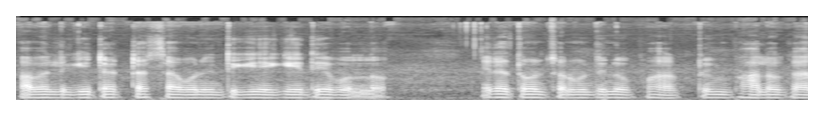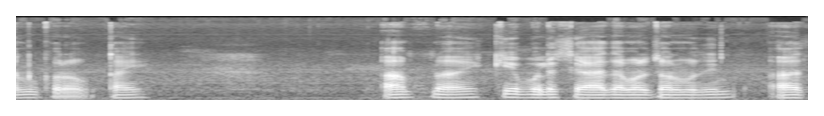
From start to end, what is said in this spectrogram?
পাবেল গিটারটা চাবনির দিকে এগিয়ে দিয়ে বলল, এটা তোমার জন্মদিন উপহার, তুমি ভালো গান করো, তাই? আপনায় কে বলেছে, আজ আমার জন্মদিন, আজ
